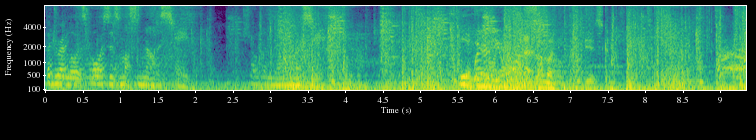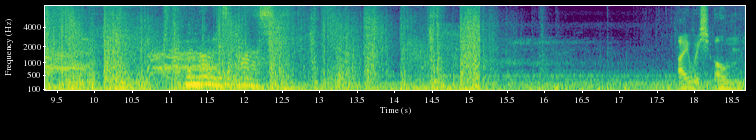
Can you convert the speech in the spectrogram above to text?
The Dreadlord's forces must not escape. Show them no mercy. Give Where do you want us? Summoning is complete. The moment is upon us. I wish only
